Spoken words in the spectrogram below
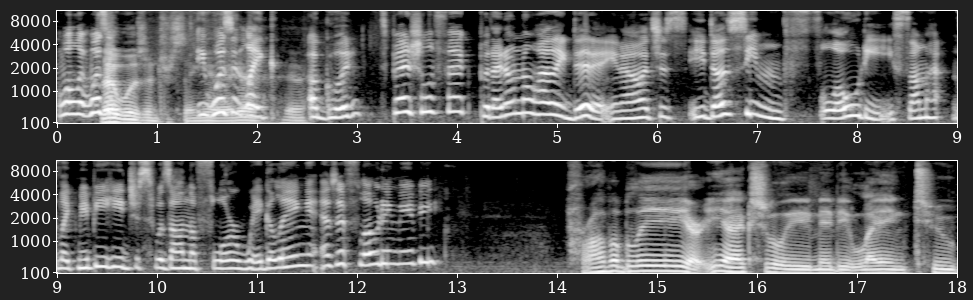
well, it wasn't That was interesting. it yeah, wasn't yeah, like yeah. a good special effect, but I don't know how they did it. You know, it's just he does seem floaty somehow. Like maybe he just was on the floor wiggling as if floating. Maybe. Probably, or yeah, actually, maybe laying two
